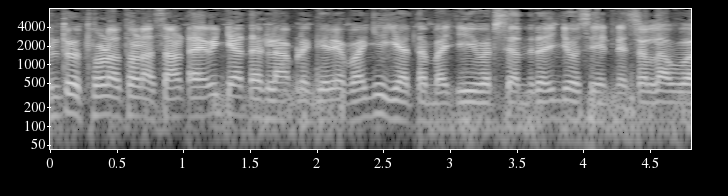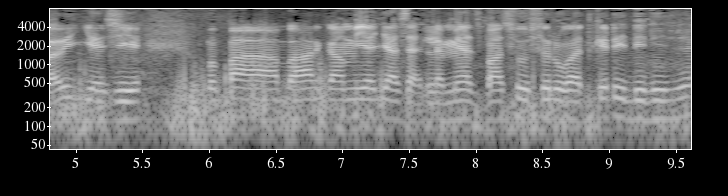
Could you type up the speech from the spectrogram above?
મિત્રો થોડા થોડા સાટા આવી ગયા હતા એટલે આપણે ઘરે ભાગી ગયા હતા. બાકી વરસાદ રહી ગયો છે એટલે ચલાવવા આવી ગયા છીએ. પપ્પા બહાર કામ ગયા છે એટલે મેચ પાછું શરૂઆત કરી દીધી છે.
